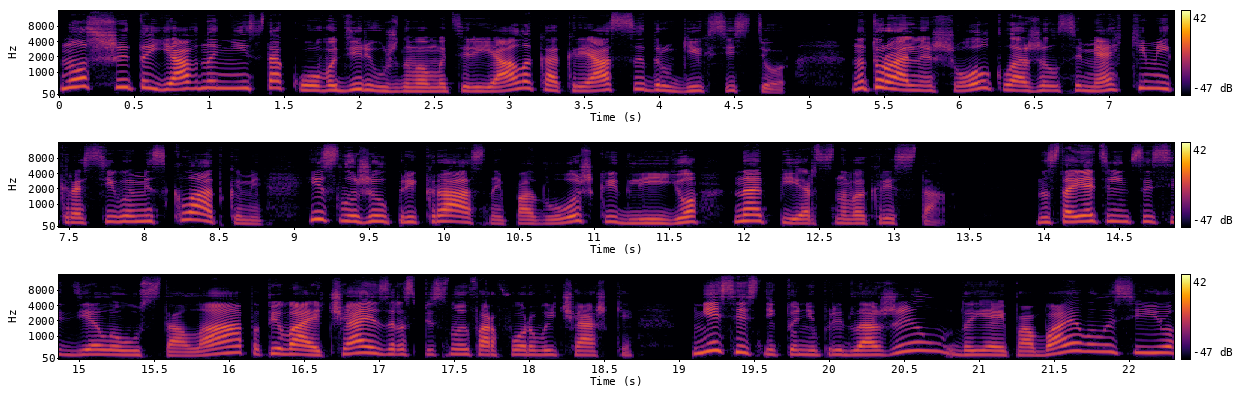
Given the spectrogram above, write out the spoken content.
но сшита явно не из такого дерюжного материала, как рясы других сестер. Натуральный шелк ложился мягкими и красивыми складками и служил прекрасной подложкой для ее наперстного креста. Настоятельница сидела у стола, попивая чай из расписной фарфоровой чашки. Мне сесть никто не предложил, да я и побаивалась ее,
